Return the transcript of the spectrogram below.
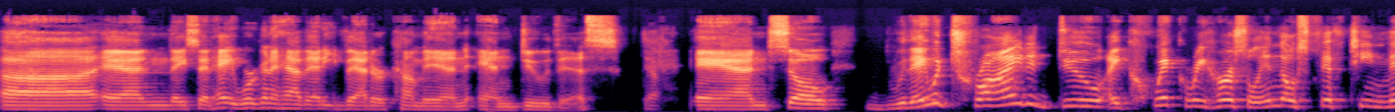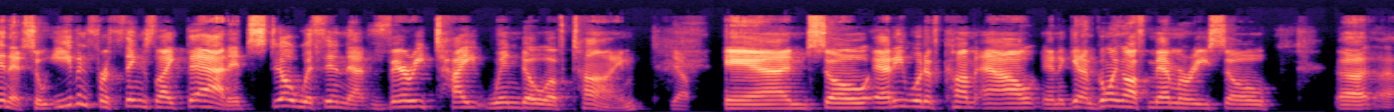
uh, and they said, Hey, we're going to have Eddie Vedder come in and do this. Yep. And so they would try to do a quick rehearsal in those 15 minutes. So even for things like that, it's still within that very tight window of time. Yep. And so Eddie would have come out, and again, I'm going off memory, so uh,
